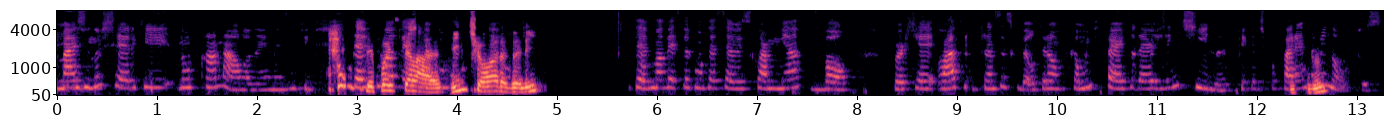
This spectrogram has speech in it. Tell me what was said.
Imagina o cheiro que não ficou a mala, né? Mas enfim. Depois, sei lá, 20 horas ali. Teve uma vez que aconteceu isso com a minha avó. Porque lá, Francisco Beltrão fica muito perto da Argentina. Fica, tipo, 40 uhum. minutos.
